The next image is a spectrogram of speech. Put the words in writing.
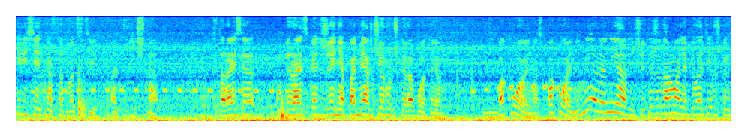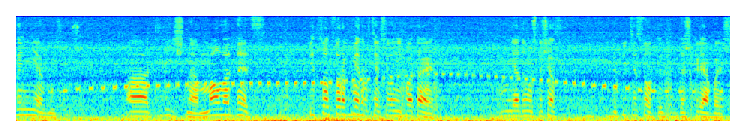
и висеть на 120. Отлично. старайся убирать скольжение, помягче ручкой работаем. Спокойно, спокойно, не нервничай, ты же нормально пилотируешь, когда не нервничаешь. Отлично, молодец. 540 метров тебе всего не хватает. Я думаю, что сейчас до 500 ты дошкрябаешь.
